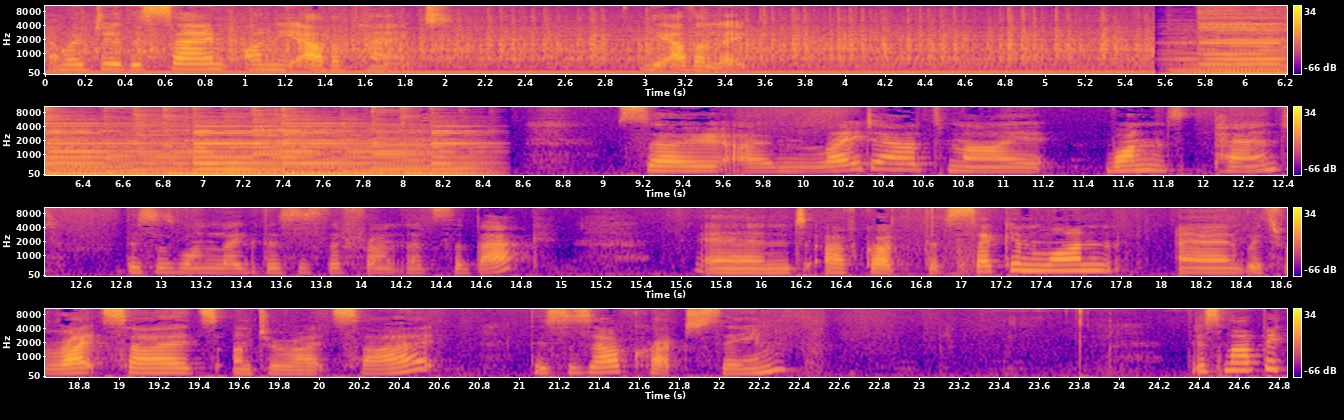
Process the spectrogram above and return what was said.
And we'll do the same on the other pant, the other leg. So I've laid out my one pant. This is one leg, this is the front, that's the back. And I've got the second one and with right sides onto right side. This is our crutch seam. This might be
